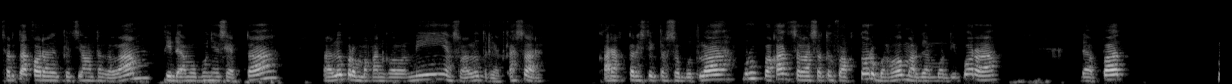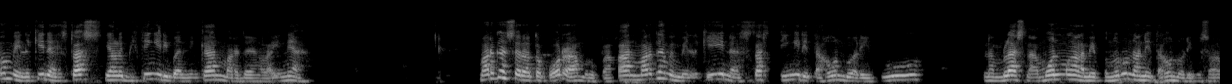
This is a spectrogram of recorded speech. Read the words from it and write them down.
serta koralit kecil yang tenggelam, tidak mempunyai septa, lalu perombakan koloni yang selalu terlihat kasar. Karakteristik tersebutlah merupakan salah satu faktor bahwa marga Montipora dapat memiliki densitas yang lebih tinggi dibandingkan marga yang lainnya. Marga Ceratopora merupakan marga memiliki densitas tinggi di tahun 2016, namun mengalami penurunan di tahun 2019.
